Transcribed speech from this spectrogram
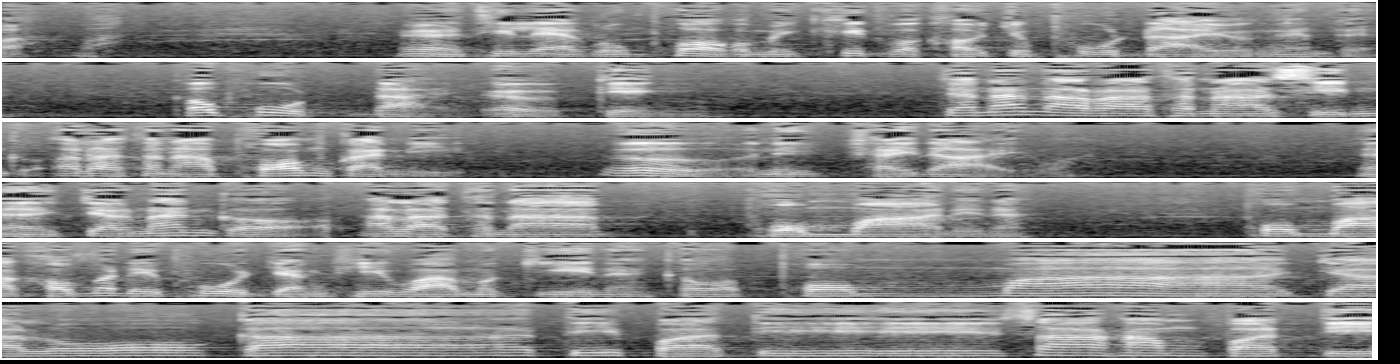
ว่ะที่แรกหลวงพ่อก็ไม่คิดว่าเขาจะพูดได้ว่างนั้นเถอะ เขาพูดได้ เออเก่งจากนั้นอาราธนาศีลอาราธนาพร้อมกันอีก เออนี่ใช้ได้วะจากนั้นก็อาราธนาพรมมาเนี่ยนะพรมมาเขาไม่ได้พูดอย่างที่ว่าเมื่อกี้นะเขาว่าพรมมาจาโลกาติปติสาหัมปติ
